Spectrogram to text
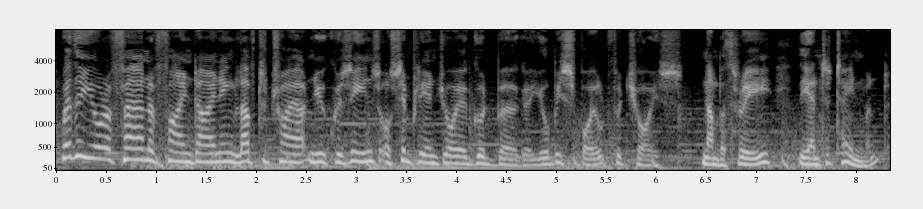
Whether you're a fan of fine dining, love to try out new cuisines, or simply enjoy a good burger, you'll be spoilt for choice. Number three, the entertainment.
